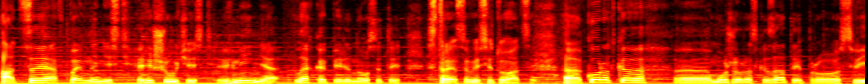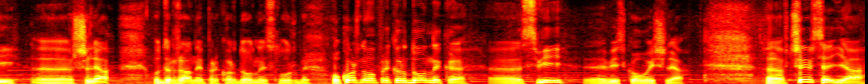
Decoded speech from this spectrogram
А це впевненість, рішучість, вміння легко переносити стресові ситуації. Е, Коротко е, можу розказати про свій е, шлях у Державній прикордонній службі. У кожного прикордонника свій військовий шлях. Вчився я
